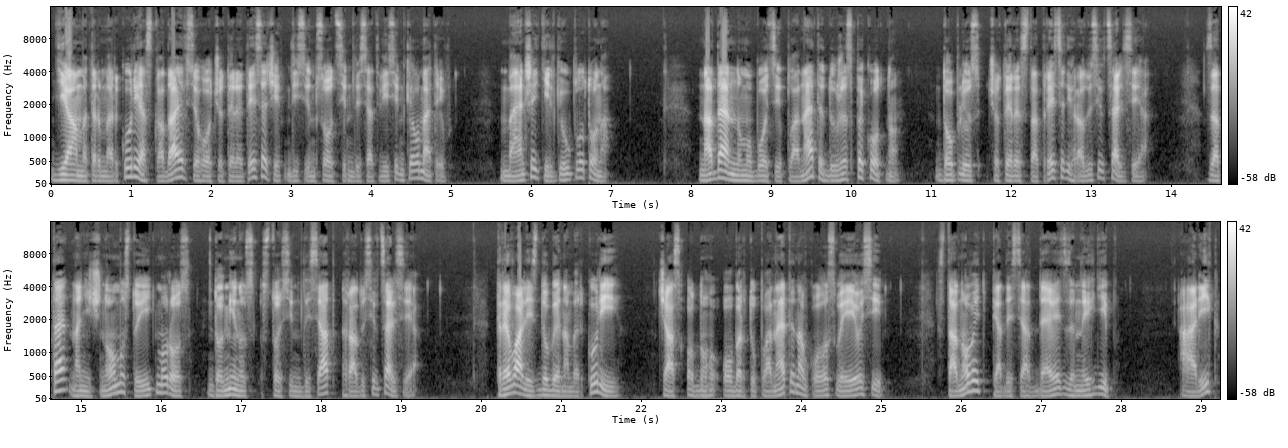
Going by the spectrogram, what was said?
Діаметр Меркурія складає всього 4878 кілометрів. Менший тільки у Плутона. На денному боці планети дуже спекотно до плюс 430 градусів Цельсія. Зате на нічному стоїть мороз до мінус 170 градусів Цельсія. Тривалість доби на Меркурії час одного оберту планети навколо своєї осі становить 59 земних діб, а рік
